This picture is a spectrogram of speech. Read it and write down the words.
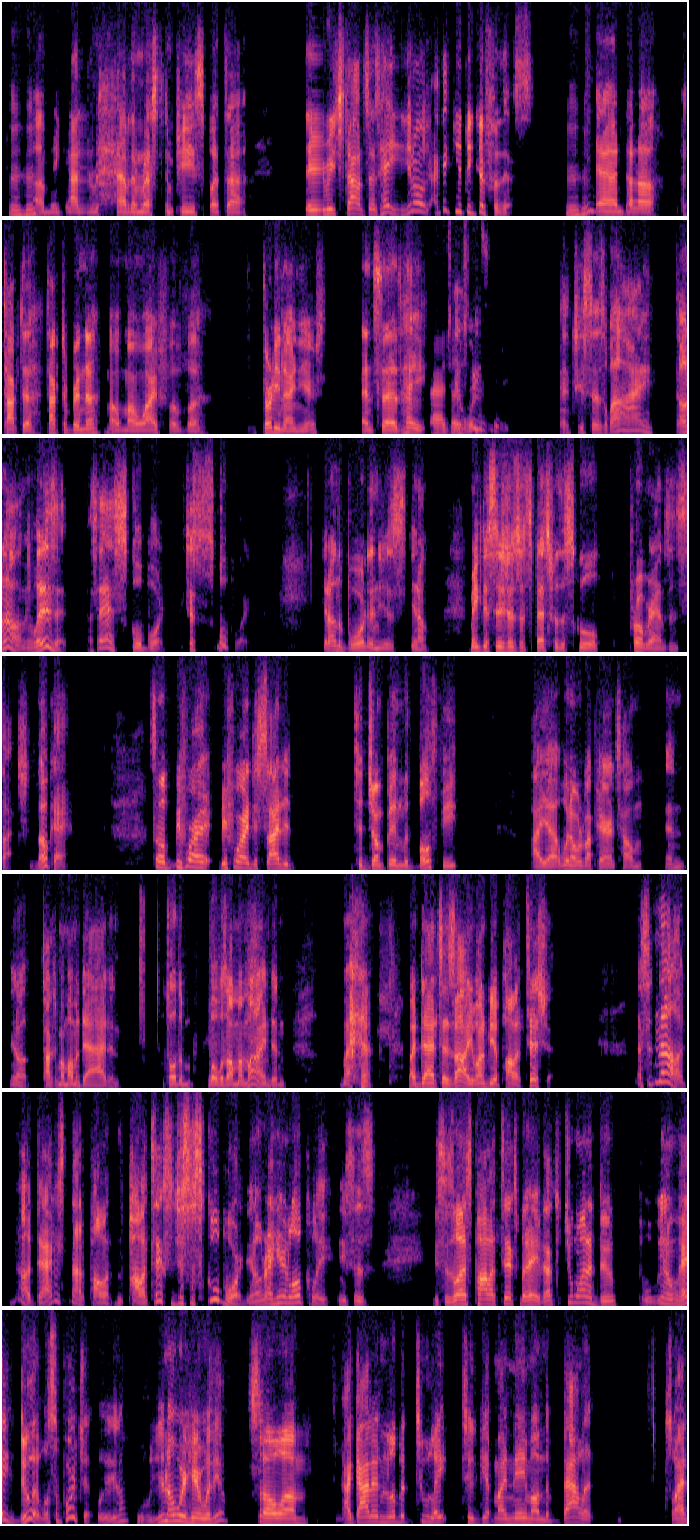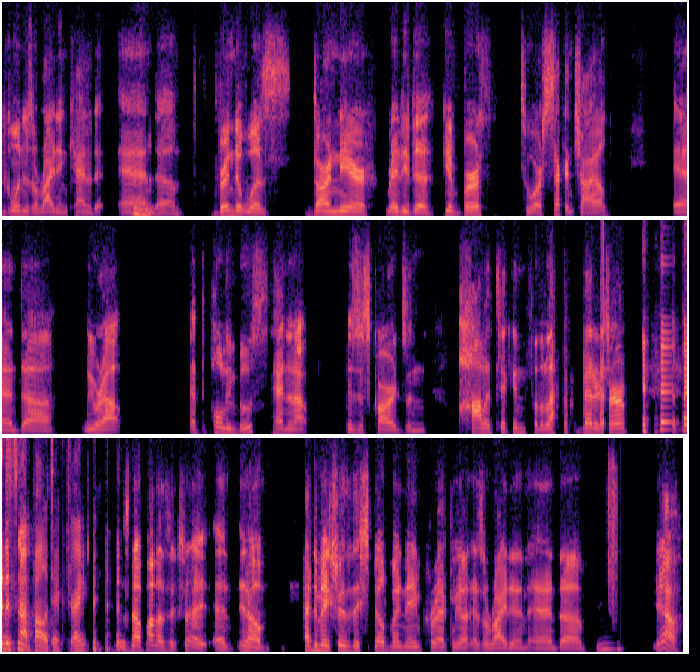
hmm Uh, may God have them rest in peace. But uh, they reached out and says, "Hey, you know, I think you'd be good for this." hmm and uh, I talked to talked to Brenda, my my wife of uh, 39 years, and said, "Hey, you know, what do you think?" And she says, "Well, I don't know. I mean, what is it?" I said, "It's school board. Just school board. Get on the board and just you know make decisions that's best for the school programs and such." Okay. So before I before I decided to jump in with both feet, I uh, went over to my parents' home and you know talked to my mom and dad and told them what was on my mind. And my my dad says, "Oh, you want to be a politician?" I said, "No, no, Dad, it's not poli- politics. It's just a school board, you know, right here locally." He says, "He says, well, that's politics, but hey, if that's what you want to do, you know, hey, do it. We'll support you. Well, you know, you know, we're here with you." So um, I got in a little bit too late to get my name on the ballot, so I had to go in as a write-in candidate. And um, Brenda was darn near ready to give birth to our second child, and uh, we were out at the polling booth handing out business cards and politicking, for the lack of a better term. but it's not politics, right? It's not politics, right? And you know, had to make sure that they spelled my name correctly uh, as a write-in, and um, Mm. yeah,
